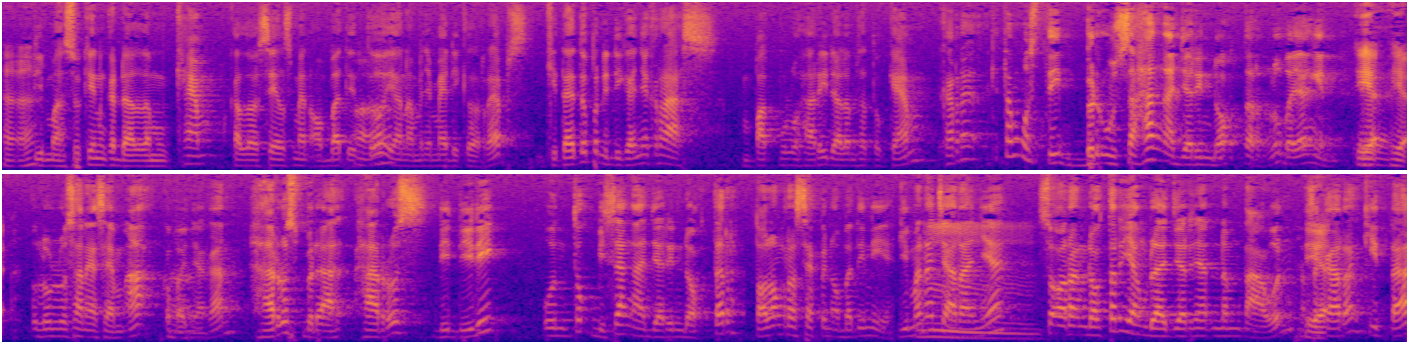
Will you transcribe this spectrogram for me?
Ha-ha. dimasukin ke dalam camp kalau salesman obat itu yang namanya medical reps. Kita itu pendidikannya keras. 40 hari dalam satu camp karena kita mesti berusaha ngajarin dokter. Lu bayangin. Iya, iya. Lulusan SMA kebanyakan harus bera- harus dididik untuk bisa ngajarin dokter tolong resepin obat ini ya. Gimana caranya seorang dokter yang belajarnya 6 tahun Iya. sekarang kita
